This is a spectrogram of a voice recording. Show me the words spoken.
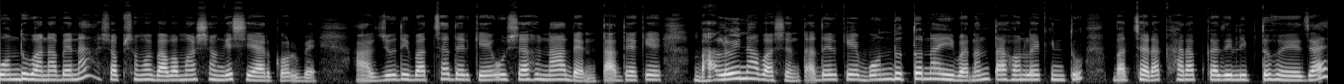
বন্ধু বানাবে না সব সময় বাবা মার সঙ্গে শেয়ার করবে। আর যদি বাচ্চাদেরকে উৎসাহ না দেন, তাদেরকে ভালোই না বাসেন, তাদেরকে বন্ধুত্ব নাই বানান, তাহলে কিন্তু বাচ্চারা খারাপ কাজে লিপ্ত হয়ে যায়।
